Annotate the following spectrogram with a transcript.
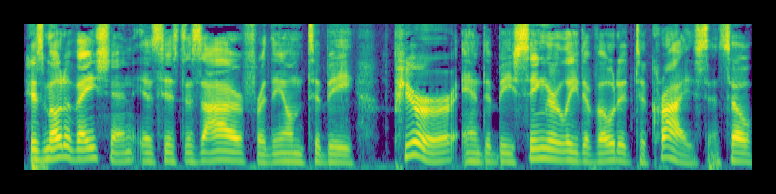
His motivation is his desire for them to be pure and to be singularly devoted to Christ. And so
